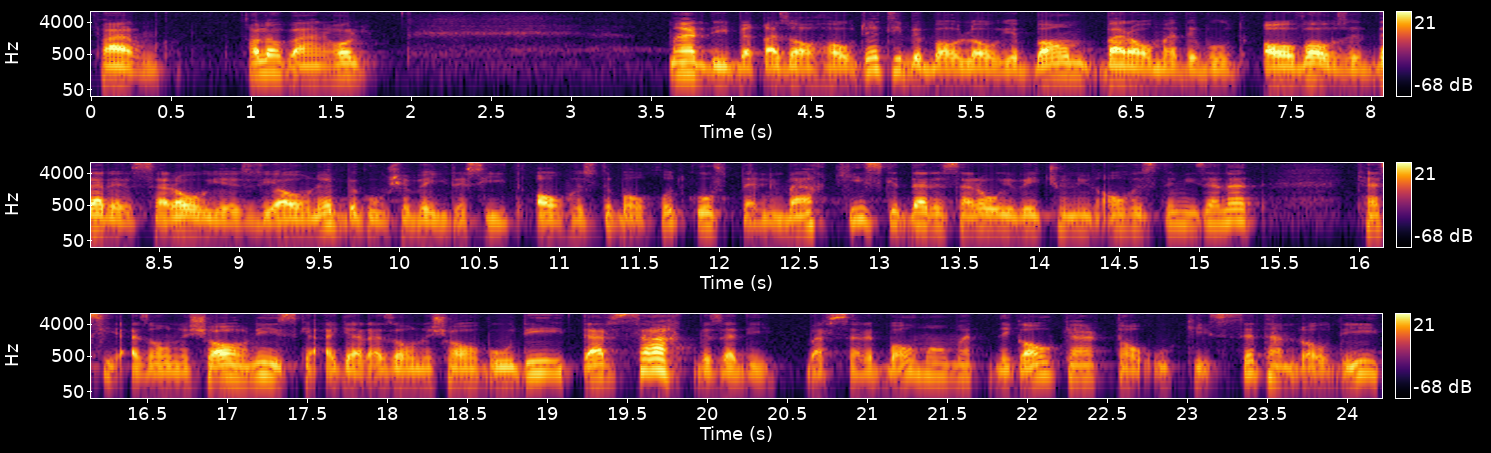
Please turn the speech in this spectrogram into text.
فرق می‌کنه. حالا به هر حال مردی به قضا حاجتی به بالای بام برآمده بود. آواز در سرای زیانه به گوش وی رسید. آهسته با خود گفت در این وقت کیست که در سرای وی چنین آهسته می‌زند؟ کسی از آن شاه نیست که اگر از آن شاه بودی در سخت بزدی. بر سر بام آمد نگاه کرد تا او کیسه تن را دید.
